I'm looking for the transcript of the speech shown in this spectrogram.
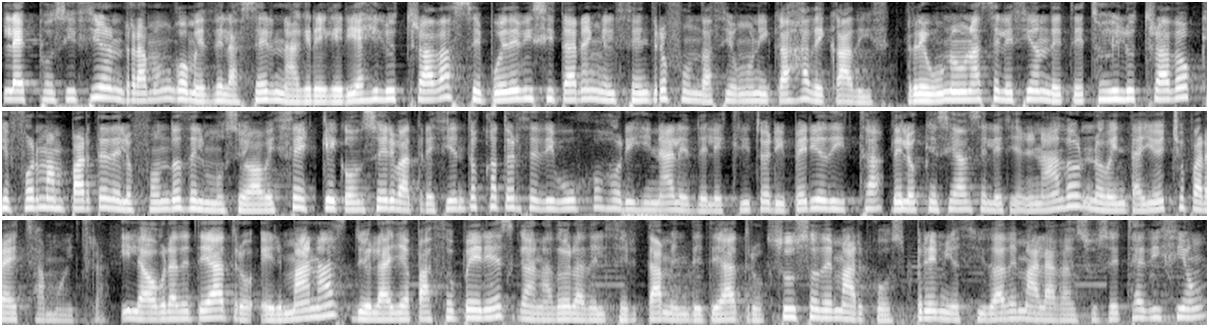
La exposición Ramón Gómez de la Serna, Greguerías Ilustradas, se puede visitar en el Centro Fundación Unicaja de Cádiz. Reúne una selección de textos ilustrados que forman parte de los fondos del Museo ABC, que conserva 314 dibujos originales del escritor y periodista, de los que se han seleccionado 98 para esta muestra. Y la obra de teatro Hermanas de Olaya Pazo Pérez, ganadora del certamen de teatro Suso de Marcos, Premio Ciudad de Málaga en su sexta edición,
